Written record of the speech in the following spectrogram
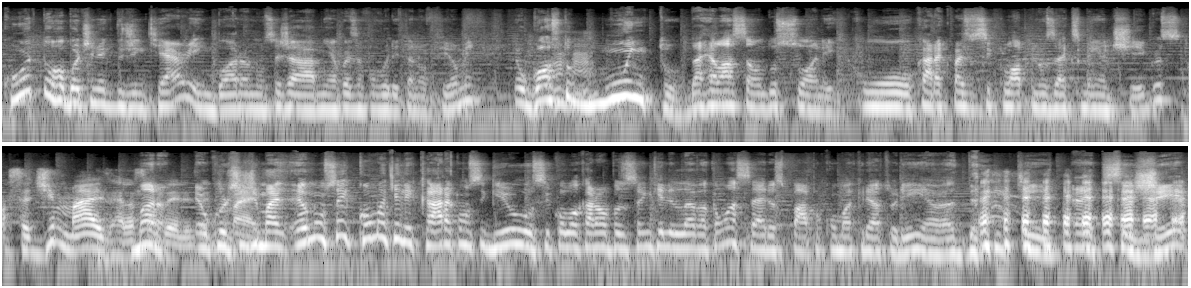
curto o Robotnik do Jim Carrey, embora não seja a minha coisa favorita no filme. Eu gosto uhum. muito da relação do Sonic com o cara que faz o Ciclope nos X-Men antigos. Nossa, é demais a relação Mano, deles. eu é curti demais. demais. Eu não sei como aquele cara conseguiu se colocar numa posição em que ele leva tão a sério os papos com uma criaturinha de, é, CG.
